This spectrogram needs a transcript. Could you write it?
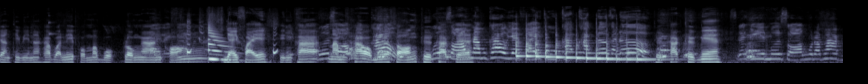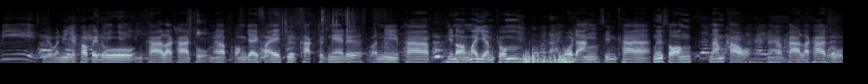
จันทีวีนะครับ วันนี้ผมมาบุกโรงงานของยายไฝสินค้านำเข้ามือสองถือคักเลยนำเข้ายายไฝถู คักคักเด้อค่ะเด้อถือคักถือเนี่ยเสื้อยีนมือสองคุณภาพดีเดี๋ยววันนี้จะเข้าไปดูสินค้าราคาถูกนะครับ ของใหญ่ไฝถือคักถือแน่เด้อวันนี้พาพี่น้องมาเยี่ยมชมพวกมาได้โกดังสินค้ามือสองน้ำเข่านะครับค่าราคาถูก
